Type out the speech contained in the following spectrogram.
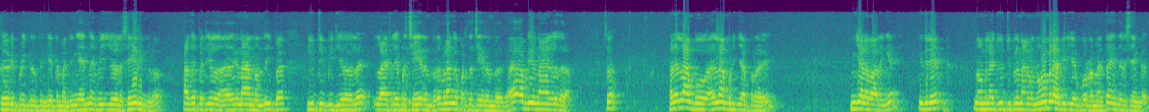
தேடி பிடிக்கிறதுக்கு ஏற்ற மாதிரி நீங்கள் என்ன வீடியோவில் செய்கிறீங்களோ அதை பற்றி அதாவது நான் வந்து இப்போ யூடியூப் வீடியோவில் லைஃப்பில் எப்படி செய்கிறன்றதை விளங்கப்படுத்த செய்கிறன்றதுக்காக அப்படி நான் எழுதுகிறேன் ஸோ அதெல்லாம் போ அதெல்லாம் முடிஞ்ச பிறகு இங்கே வாரீங்க இதுலேயும் நார்மலாக யூடியூப்பில் நாங்கள் நார்மலாக வீடியோ போடுற மாதிரி தான் இந்த விஷயங்கள்.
